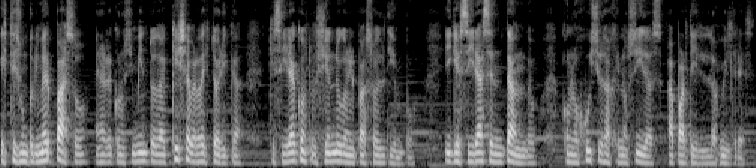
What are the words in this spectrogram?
Este es un primer paso en el reconocimiento de aquella verdad histórica que se irá construyendo con el paso del tiempo y que se irá sentando con los juicios a genocidas a partir del 2003.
